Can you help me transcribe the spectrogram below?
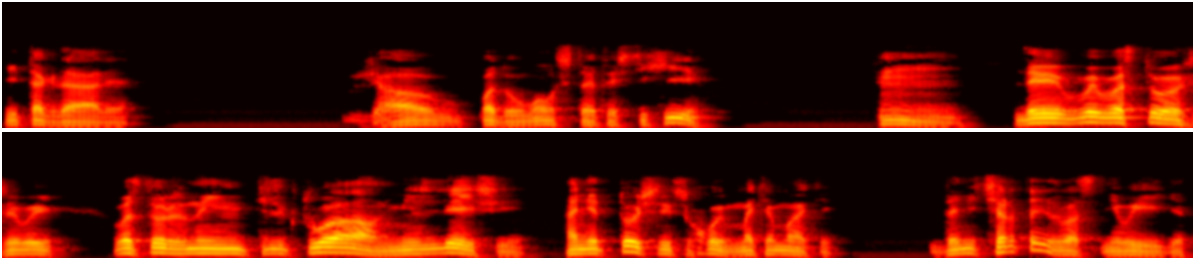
и так далее. Я подумал, что это стихи. Хм, да вы восторженный, восторженный интеллектуал, милейший, а не точный сухой математик. Да ни черта из вас не выйдет.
